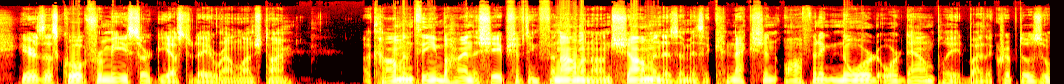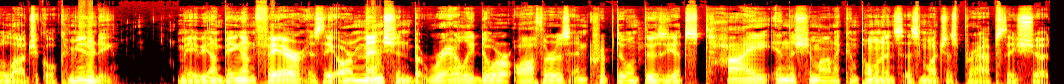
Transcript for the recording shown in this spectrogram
Here's this quote from me circa yesterday around lunchtime. A common theme behind the shapeshifting phenomenon, shamanism, is a connection often ignored or downplayed by the cryptozoological community. Maybe I'm being unfair, as they are mentioned, but rarely do our authors and crypto enthusiasts tie in the shamanic components as much as perhaps they should.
